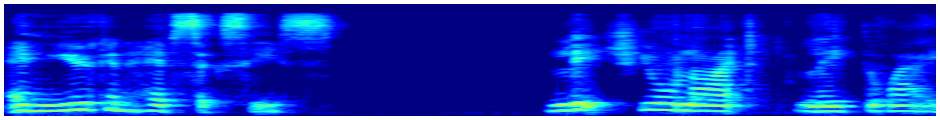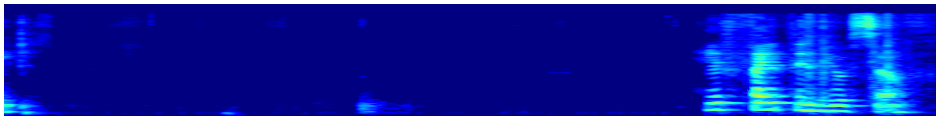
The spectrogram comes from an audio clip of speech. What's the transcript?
and you can have success. Let your light lead the way. Have faith in yourself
